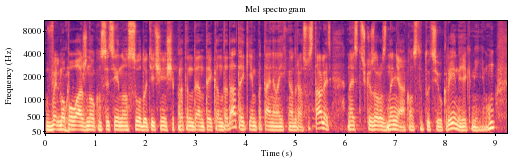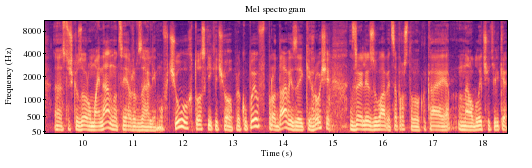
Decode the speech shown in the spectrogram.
вельмоповажного конституційного суду ті чи інші претенденти і кандидати, які їм питання на їхню адресу ставлять, навіть з точки зору знання Конституції України, як мінімум, Е, з точки зору майна, ну це я вже взагалі мовчу, хто скільки чого прикупив, продав і за які гроші зреалізував. І це просто викликає на обличчі тільки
